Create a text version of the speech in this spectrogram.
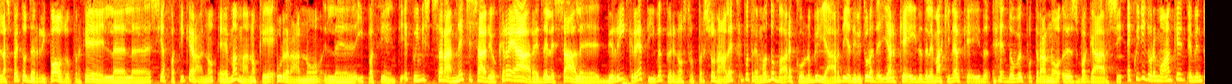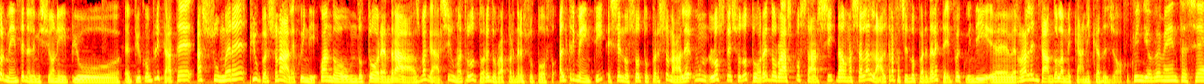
l'aspetto del riposo perché il, il, si affaticheranno eh, man mano che cureranno i pazienti e quindi sarà necessario creare delle sale ricreative per il nostro personale che potremo addobbare con biliardi addirittura degli arcade delle macchine arcade eh, dove potranno eh, svagarsi. E quindi dovremo anche eventualmente nelle missioni più, eh, più complicate assumere più personale. Quindi quando un dottore andrà a svagarsi un altro dottore dovrà prendere il suo posto. Altrimenti essendo sotto personale un, lo stesso dottore dovrà spostarsi da una sala all'altra facendo perdere tempo e quindi eh, rallentando la meccanica del gioco. Quindi ovviamente se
